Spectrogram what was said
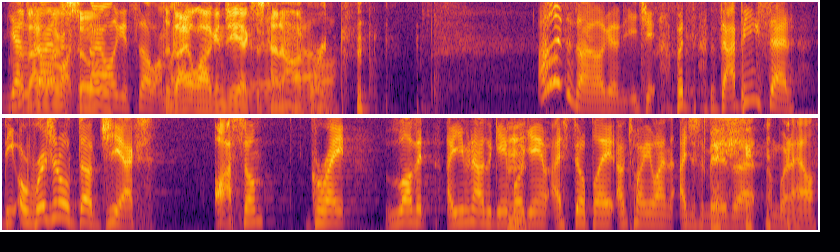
Yeah, the, dialogue, is so. the dialogue itself. I'm the like, dialogue in GX is kind of awkward. I like the dialogue in EG. But that being said, the original dub GX, awesome, great, love it. I even have the Game Hmm. Boy game. I still play it. I'm 21. I just admitted that. I'm going to hell.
